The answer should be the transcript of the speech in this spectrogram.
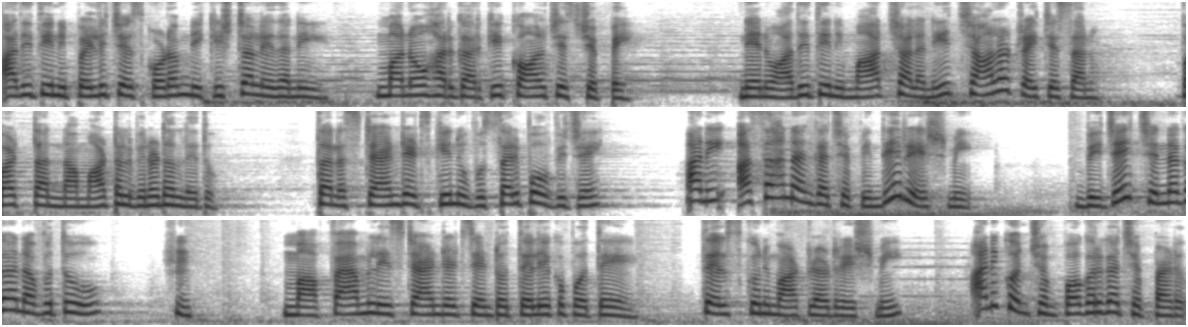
అదితిని పెళ్ళి చేసుకోవడం నీకిష్టం లేదని మనోహర్ గారికి కాల్ చేసి చెప్పే. నేను అదితిని మార్చాలని చాలా ట్రై చేశాను బట్ తను నా మాటలు వినడం లేదు. తన స్టాండర్డ్స్కి నువ్వు సరిపోవు విజయ్ అని అసహనంగా చెప్పింది రేష్మి. విజయ్ చిన్నగా నవ్వుతూ మా ఫ్యామిలీ స్టాండర్డ్స్ ఏంటో తెలియకపోతే తెలుసుకుని మాట్లాడు రేష్మి అని కొంచెం పొగరుగా చెప్పాడు.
